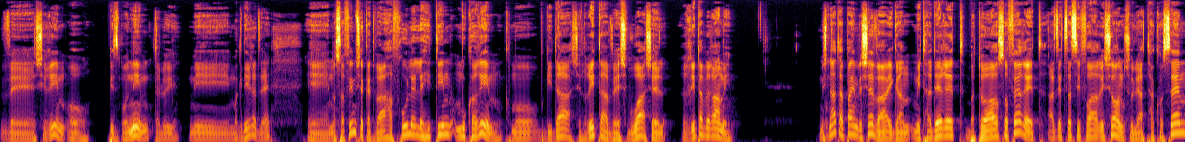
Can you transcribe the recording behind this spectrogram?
ושירים או פזמונים, תלוי מי מגדיר את זה, אה, נוספים שכתבה הפכו ללהיטים מוכרים, כמו בגידה של ריטה ושבועה של ריטה ורמי. בשנת 2007 היא גם מתהדרת בתואר סופרת, אז יצא ספרה הראשון, שוליית הקוסם,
